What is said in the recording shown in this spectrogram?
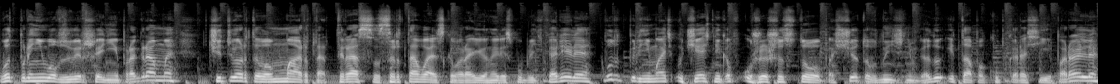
Вот про него в завершении программы 4 марта трасса Сартовальского района Республики Карелия будут принимать участников уже шестого по счету в нынешнем году этапа Кубка России по ралли.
